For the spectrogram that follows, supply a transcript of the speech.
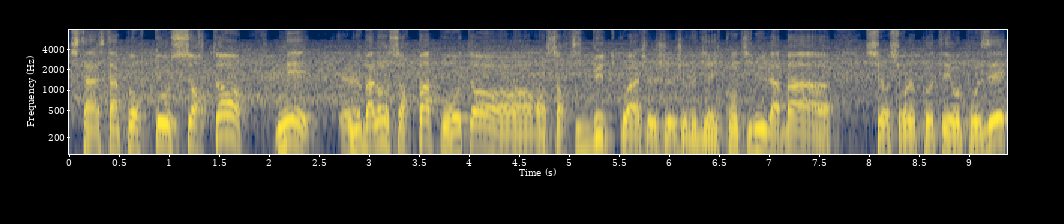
C'est un, un, Porto sortant, mais le ballon sort pas pour autant en, sortie de but, quoi. Je, veux dire, il continue là-bas euh, sur, sur le côté opposé,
